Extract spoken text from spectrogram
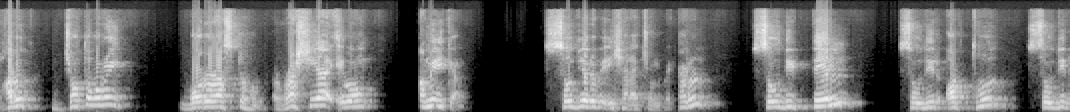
ভারত যত বড়ই বড় রাষ্ট্র হোক, রাশিয়া এবং আমেরিকা সৌদি আরবের ইশারায় চলবে। কারণ সৌদির তেল, সৌদির অর্থ সৌদির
